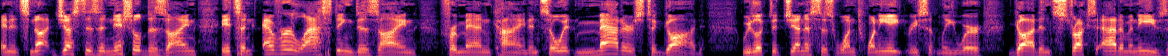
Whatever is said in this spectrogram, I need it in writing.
And it's not just his initial design, it's an everlasting design for mankind. And so it matters to God. We looked at Genesis 128 recently where God instructs Adam and Eve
